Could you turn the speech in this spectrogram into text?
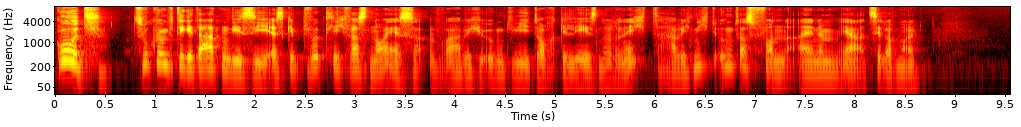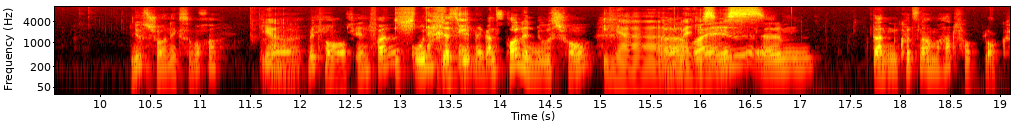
Gut, zukünftige Daten, die Sie. Es gibt wirklich was Neues, habe ich irgendwie doch gelesen, oder nicht? Habe ich nicht irgendwas von einem, ja, erzähl doch mal. News-Show nächste Woche. Ja. Äh, Mittwoch auf jeden Fall. Ich und das dachte- wird eine ganz tolle News-Show, Ja, äh, weil, weil das ist. ähm, dann kurz nach dem Hardfork-Blog.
